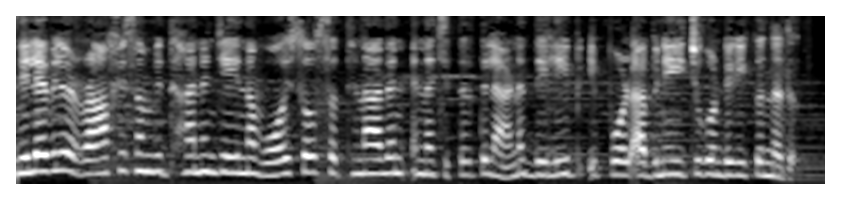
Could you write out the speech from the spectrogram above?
നിലവിൽ റാഫി സംവിധാനം ചെയ്യുന്ന വോയിസ് ഓഫ് സത്യനാഥൻ എന്ന ചിത്രത്തിലാണ് ദിലീപ് ഇപ്പോൾ അഭിനയിച്ചുകൊണ്ടിരിക്കുന്നത്.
